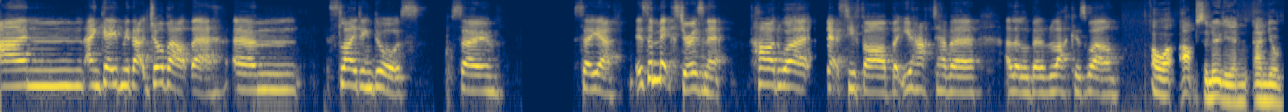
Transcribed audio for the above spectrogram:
and and gave me that job out there um sliding doors. So so yeah it's a mixture isn't it? Hard work gets you far but you have to have a, a little bit of luck as well. Oh absolutely. And and you're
